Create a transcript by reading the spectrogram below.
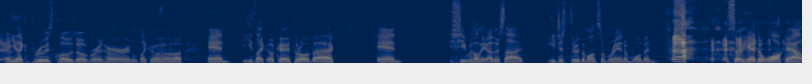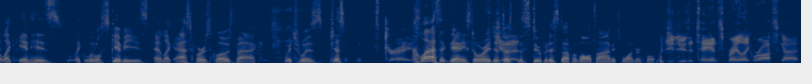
Yeah. and he like threw his clothes over at her and was like, uh, and he's like, okay, throw them back, and she was on the other side. He just threw them on some random woman. so he had to walk out like in his like little skivvies and like ask for his clothes back, which was just It's great. classic Danny story. Just does the stupidest stuff of all time. It's wonderful. Would you do the tan spray like Ross got?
